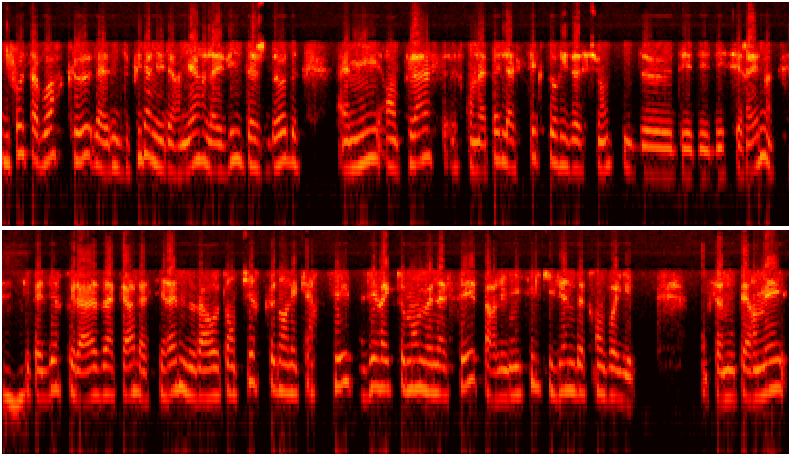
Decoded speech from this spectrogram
il faut savoir que depuis l'année dernière, la ville d'Ashdod a mis en place ce qu'on appelle la sectorisation de, des, sirènes, mhm. c'est-à-dire que la Hazaka, la sirène, ne va retentir que dans les quartiers directement menacés par les missiles qui viennent d'être envoyés. Donc ça nous permet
